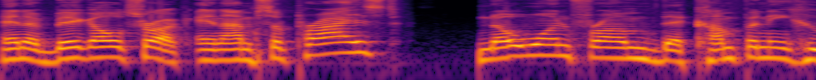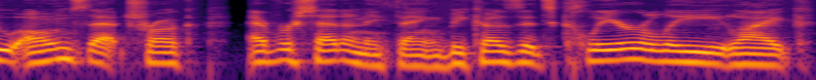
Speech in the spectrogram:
and a big old truck. And I'm surprised no one from the company who owns that truck ever said anything because it's clearly like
